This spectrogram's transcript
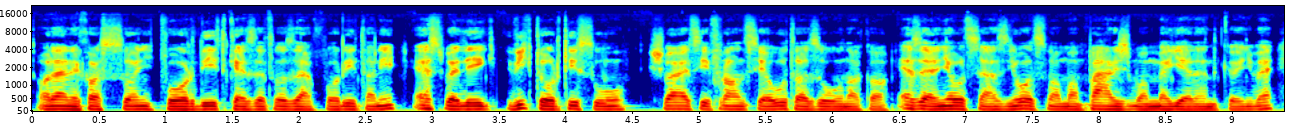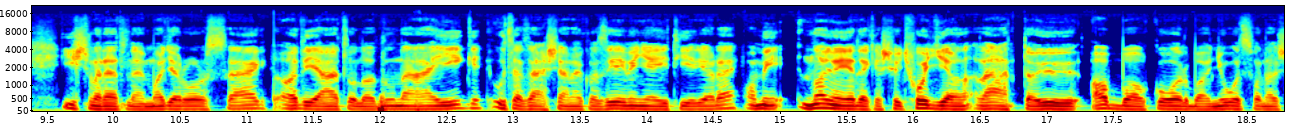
alelnök asszony fordít, kezdett hozzá fordítani. Ez pedig Viktor Tiszó, svájci-francia utazónak a 1880 2003 Párizsban megjelent könyve, Ismeretlen Magyarország, Adiától a Dunáig utazásának az élményeit írja le, ami nagyon érdekes, hogy hogyan látta ő abba a korban, 80-as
